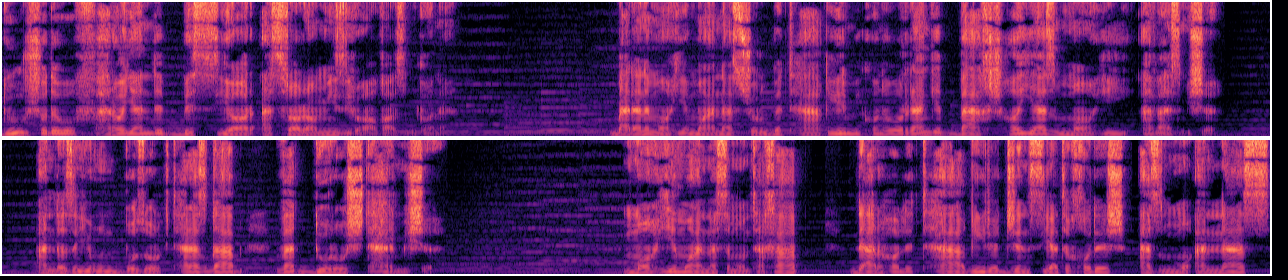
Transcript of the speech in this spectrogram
دور شده و فرایند بسیار اسرارآمیزی رو آغاز می‌کنه. بدن ماهی معنس شروع به تغییر می‌کنه و رنگ بخشهایی از ماهی عوض میشه. اندازه اون بزرگتر از قبل و درشتر میشه. ماهی معنس منتخب در حال تغییر جنسیت خودش از معنس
